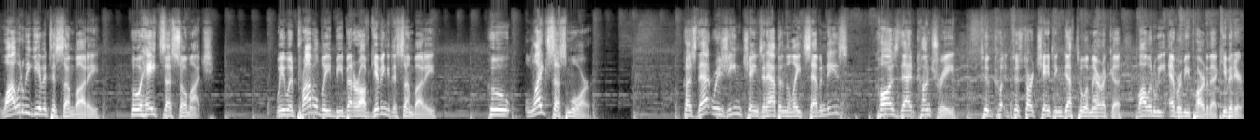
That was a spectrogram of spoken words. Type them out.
Why would we give it to somebody who hates us so much? We would probably be better off giving it to somebody who likes us more. Because that regime change that happened in the late 70s caused that country to, to start chanting death to America. Why would we ever be part of that? Keep it here.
